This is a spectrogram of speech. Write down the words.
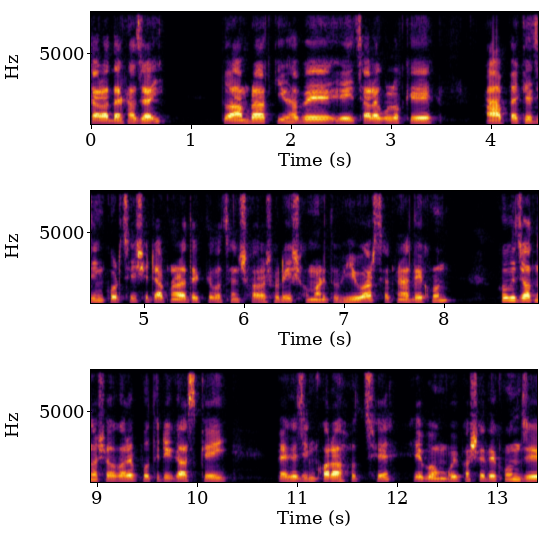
চারা দেখা যায়। তো আমরা কীভাবে এই চারাগুলোকে প্যাকেজিং করছি সেটা আপনারা দেখতে পাচ্ছেন সরাসরি। সম্মানিত ভিউয়ার্স আপনারা দেখুন। খুবই যত্ন সহকারে প্রতিটি গাছকেই প্যাকেজিং করা হচ্ছে এবং ওই পাশে দেখুন যে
